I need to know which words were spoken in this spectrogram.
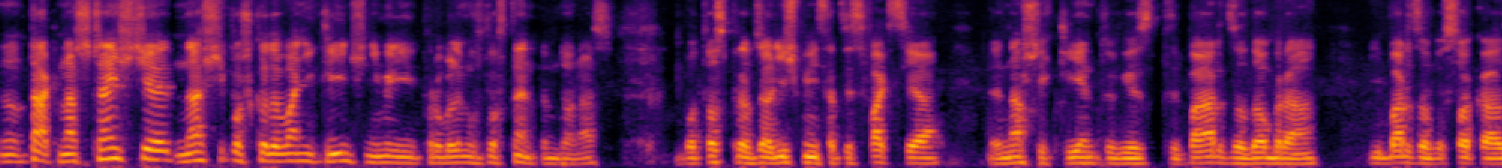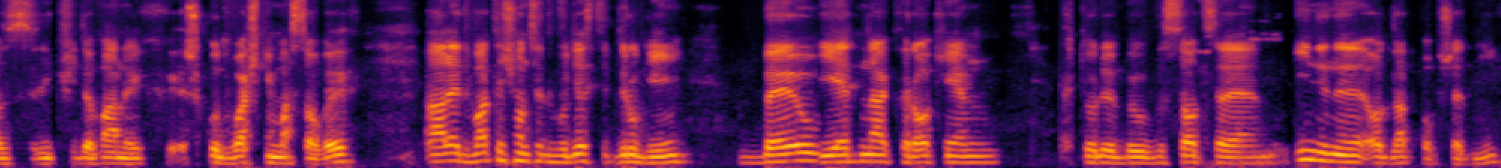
No tak, na szczęście nasi poszkodowani klienci nie mieli problemów z dostępem do nas, bo to sprawdzaliśmy i satysfakcja naszych klientów jest bardzo dobra i bardzo wysoka z likwidowanych szkód właśnie masowych, ale 2022 był jednak rokiem, który był wysoce inny od lat poprzednich.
